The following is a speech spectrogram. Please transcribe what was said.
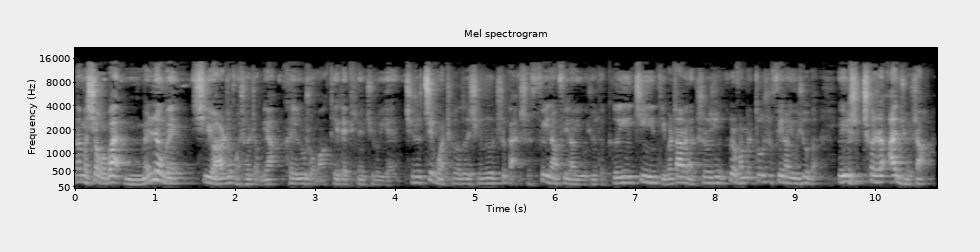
那么，小伙伴，你们认为新源这款车怎么样？可以入手吗？可以在评论区留言。其实这款车子的行车质感是非常非常优秀的，隔音、静音、底盘扎实感、支持性各方面都是非常优秀的。尤其是车身安全上，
